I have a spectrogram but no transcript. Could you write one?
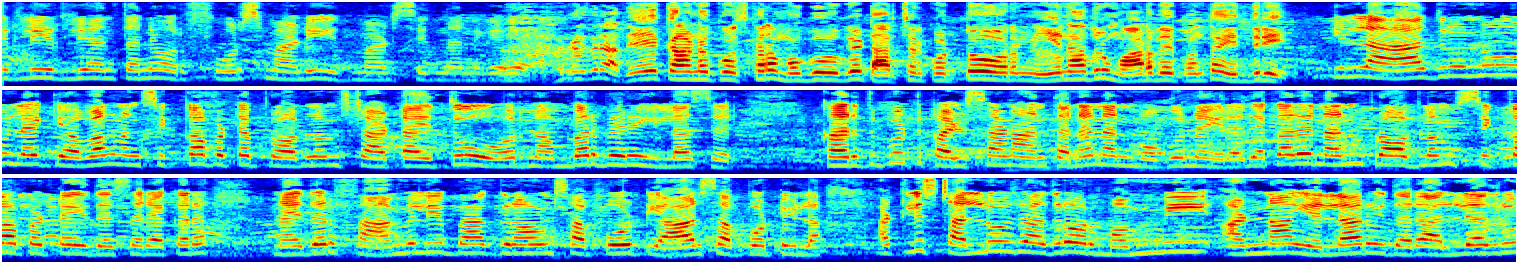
ಇರ್ಲಿ ಇರ್ಲಿ ಅಂತಾನೆ ಅವ್ರು ಫೋರ್ಸ್ ಮಾಡಿ ಇದು ಮಾಡಿಸಿದ್ ನನಗೆ. ಹಾಗಾದ್ರೆ ಅದೇ ಕಾರಣಕ್ಕೋಸ್ಕರ ಮಗುವಿಗೆ ಟಾರ್ಚರ್ ಕೊಟ್ಟು ಅವ್ರನ್ನ ಏನಾದ್ರೂ ಮಾಡ್ಬೇಕು ಅಂತ ಇದ್ರಿ? ಇಲ್ಲ ಆದ್ರೂ ಲೈಕ್ ಯಾವಾಗ ನಂಗೆ ಸಿಕ್ಕಾಪಟ್ಟೆ ಪ್ರಾಬ್ಲಮ್ ಸ್ಟಾರ್ಟ್ ಆಯ್ತು ಅವ್ರ ನಂಬರ್ ಬೇರೆ ಇಲ್ಲ ಸರ್ ಕರೆದ್ಬಿಟ್ಟು ಕಳ್ಸೋಣ ಅಂತಾನೆ ನನ್ನ ಮಗುನ ಇರೋದು. ಯಾಕಂದರೆ ನನ್ನ ಪ್ರಾಬ್ಲಮ್ ಸಿಕ್ಕಾಪಟ್ಟೆ ಇದೆ ಸರ್ ಯಾಕಂದರೆ ನೈದರ್ ಫ್ಯಾಮಿಲಿ ಬ್ಯಾಕ್ಗ್ರೌಂಡ್ ಸಪೋರ್ಟ್ ಯಾರು ಸಪೋರ್ಟು ಇಲ್ಲ. ಅಟ್ಲೀಸ್ಟ್ ಅಲ್ಲೋದ್ರಾದ್ರೂ ಅವ್ರ ಮಮ್ಮಿ ಅಣ್ಣ ಎಲ್ಲರೂ ಇದ್ದಾರೆ ಅಲ್ಲಾದರೂ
